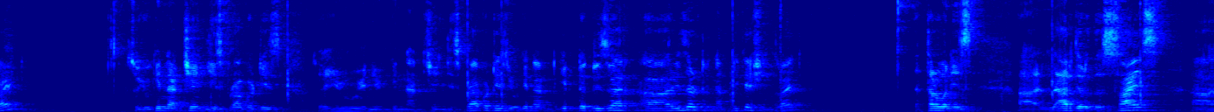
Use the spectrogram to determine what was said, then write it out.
right? So you cannot change these properties. So you when you cannot change these properties you cannot get the desired uh, result in applications right? The third one is uh, larger the size uh,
